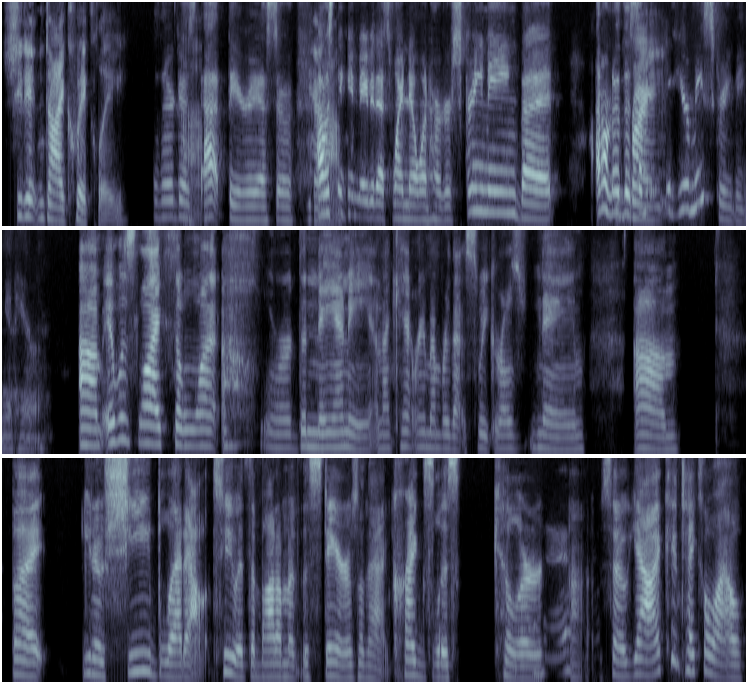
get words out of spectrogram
she didn't die quickly. So there goes Uh, that theory. So I was thinking maybe that's why no one heard her screaming, but I don't know that Right. could hear me screaming in here. Um, it was like the one, oh Lord, the nanny, and I can't remember that sweet girl's name. Um, but you know, she bled out too at the bottom of the stairs on that Craigslist killer. Mhm. Uh, so yeah, it can take a while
